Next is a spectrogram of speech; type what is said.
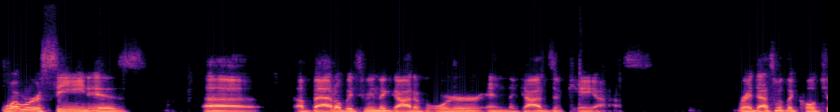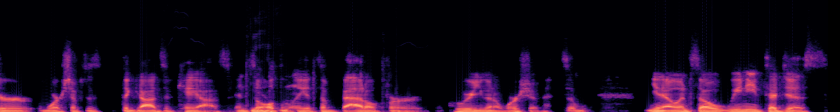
what we're seeing is uh a battle between the God of order and the gods of chaos. Right? That's what the culture worships is the gods of chaos. And so Yeah. ultimately it's a battle for who are you going to worship? So you know, and so we need to just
